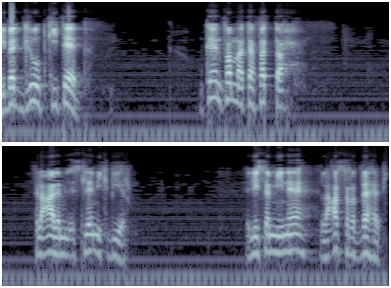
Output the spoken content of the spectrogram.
يبدلوه بكتاب. وكان فما تفتح في العالم الإسلامي كبير اللي سميناه العصر الذهبي.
